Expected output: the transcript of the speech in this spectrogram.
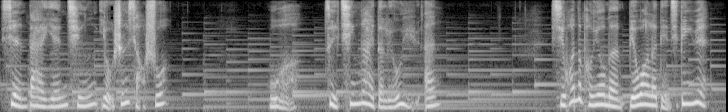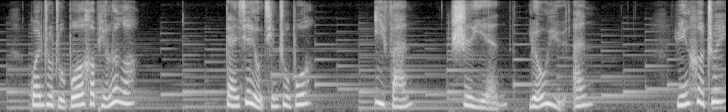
现代言情有声小说《我最亲爱的刘雨安》。喜欢的朋友们别忘了点击订阅、关注主播和评论哦。感谢友情助播一凡饰演刘雨安，云鹤追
